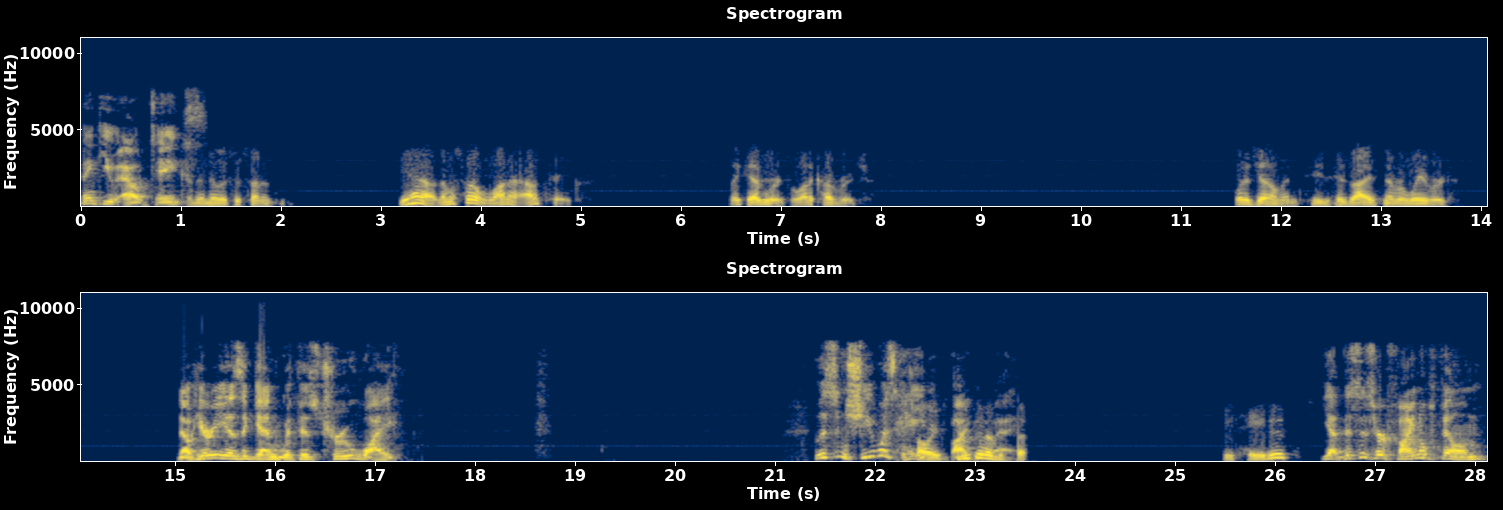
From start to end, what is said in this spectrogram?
Thank you, outtakes. And then there was the son of. Yeah, there must have been a lot of outtakes. Blake Edwards, a lot of coverage. What a gentleman. He, his eyes never wavered. Now here he is again with his true wife. Listen, she was hated by the way. She's hated? Yeah, this is her final film,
